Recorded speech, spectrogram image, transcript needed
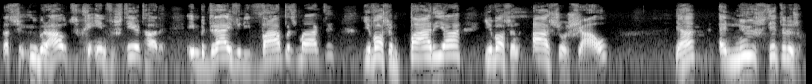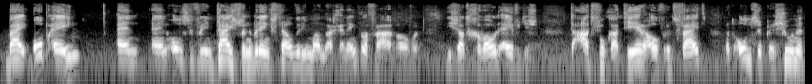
Dat ze überhaupt geïnvesteerd hadden in bedrijven die wapens maakten. Je was een paria, je was een asociaal. Ja? En nu zit er dus bij op één. En, en onze vriend Thijs van der Brink stelde die man daar geen enkele vraag over. Die zat gewoon eventjes te advocateren over het feit dat onze pensioenen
